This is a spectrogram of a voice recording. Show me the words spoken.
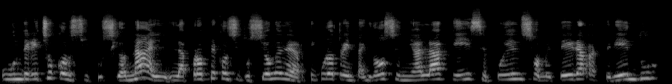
un derecho constitucional. La propia constitución en el artículo 32 señala que se pueden someter a referéndum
